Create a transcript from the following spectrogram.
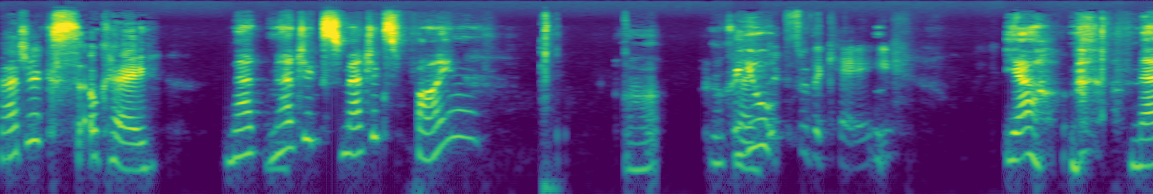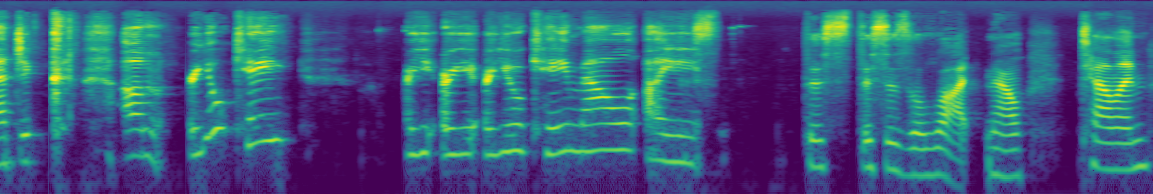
magics? Okay, Ma- magic's magic's fine. uh, Are you? Six with a K. Yeah, magic. Um, are you okay? Are you are you are you okay, Mal? I this, this this is a lot now. Talon,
